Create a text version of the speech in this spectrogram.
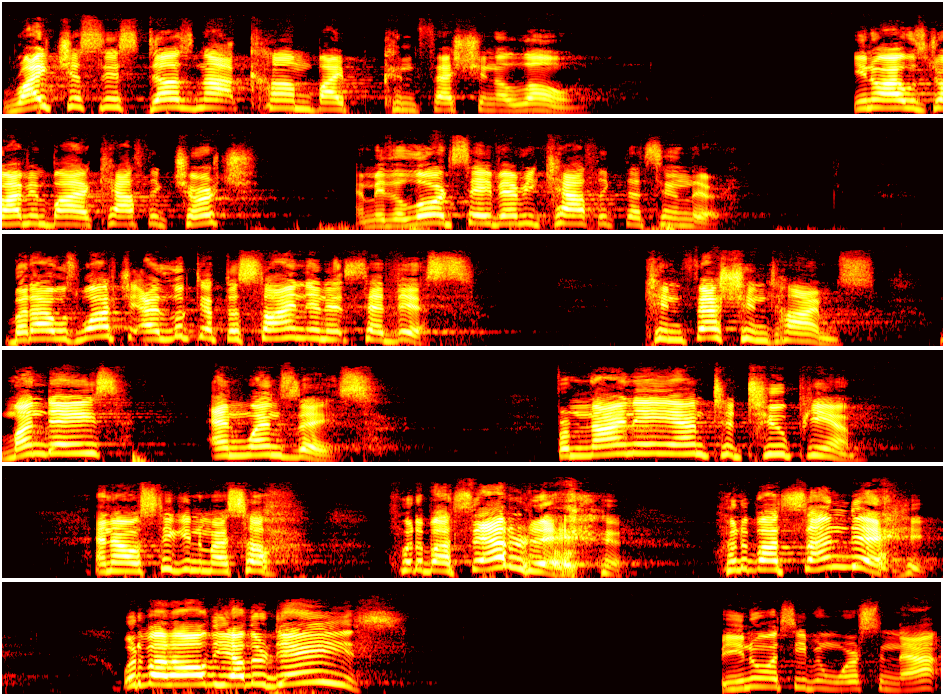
Righteousness does not come by confession alone. You know, I was driving by a Catholic church, and may the Lord save every Catholic that's in there. But I was watching, I looked at the sign, and it said this Confession times, Mondays and Wednesdays from 9 a.m. to 2 p.m. And I was thinking to myself, what about Saturday? what about Sunday? What about all the other days? But you know what's even worse than that?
